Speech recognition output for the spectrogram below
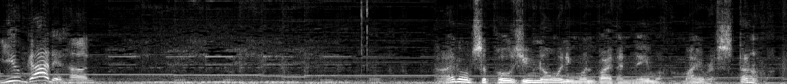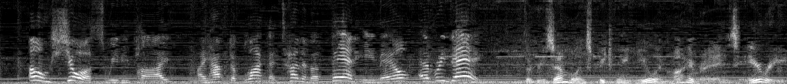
You got it, hun. I don't suppose you know anyone by the name of Myra Stump. Oh, sure, sweetie pie. I have to block a ton of a fan email every day. The resemblance between you and Myra is eerie.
